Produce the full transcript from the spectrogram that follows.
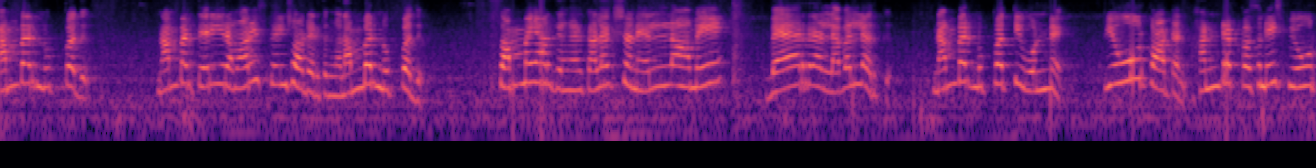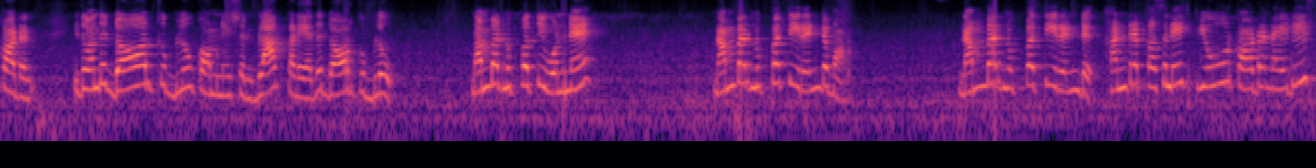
நம்பர் முப்பது. நம்பர் தெரிகிற மாதிரி ஸ்க்ரீன்ஷாட் எடுத்துங்க. நம்பர் முப்பது. செம்மையாக இருக்குங்க. கலெக்ஷன் எல்லாமே வேற லெவலில் இருக்குது நம்பர் முப்பத்தி ஒன்று. Pure cotton hundred percentage pure cotton இது வந்து டார்க் ப்ளூ காம்பினேஷன் பிளாக் கிடையாது. டார்க் ப்ளூ நம்பர் முப்பத்தி ஒன்று நம்பர் முப்பத்தி ரெண்டுமா நம்பர் முப்பத்தி ரெண்டு. ஹண்ட்ரட் பர்சன்டேஜ் பியூர் காட்டன் ஐடிஸ்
